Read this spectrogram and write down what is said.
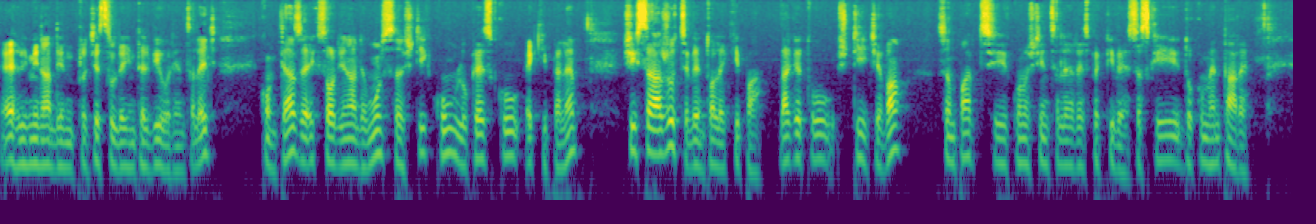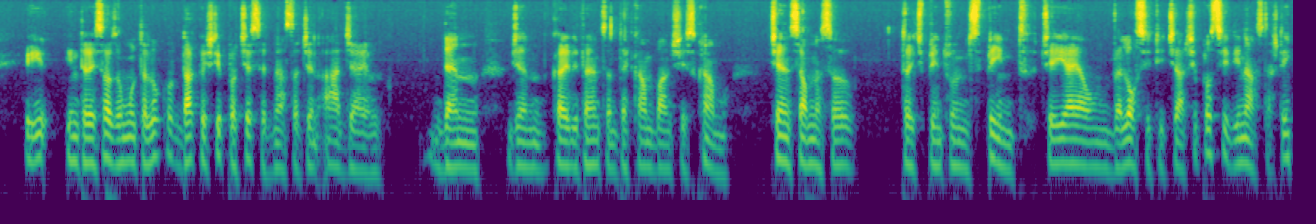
elimina din procesul de interviuri, înțelegi? Contează extraordinar de mult să știi cum lucrezi cu echipele și să ajuți eventual echipa. Dacă tu știi ceva, să împarți cunoștințele respective, să scrii documentare. Îi interesează multe lucruri dacă știi procese din asta, gen agile, gen, gen care e diferența între Kanban și Scrum, ce înseamnă să treci printr-un sprint, ce e aia un velocity chart și prostii din asta, știi?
